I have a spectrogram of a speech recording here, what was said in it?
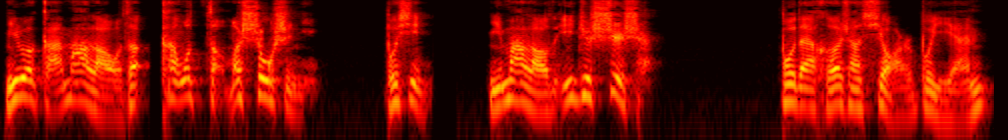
你若敢骂老子，看我怎么收拾你！不信，你骂老子一句试试。布袋和尚笑而不言。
